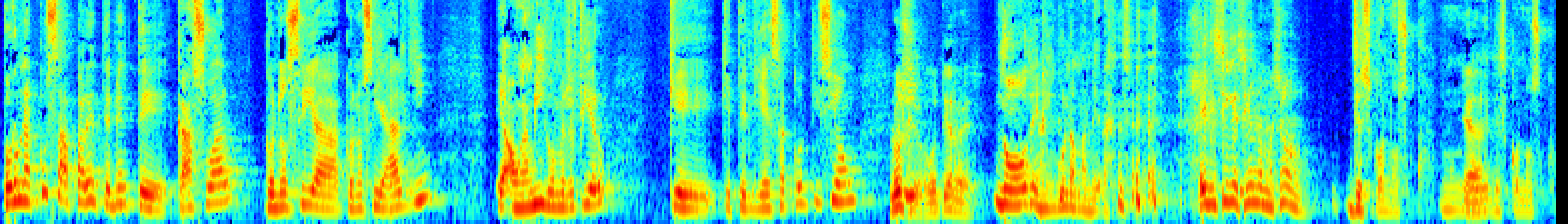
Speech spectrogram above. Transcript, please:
Por una cosa aparentemente casual, conocí a, conocí a alguien, eh, a un amigo me refiero, que, que tenía esa condición. Lucio Gutiérrez. No, de ninguna manera. Él sigue siendo masón. desconozco, eh, desconozco.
